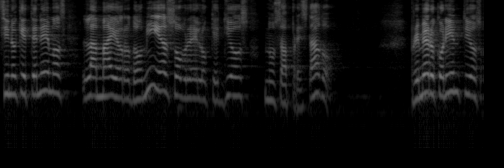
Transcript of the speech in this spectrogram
sino que tenemos la mayordomía sobre lo que Dios nos ha prestado. Primero Corintios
